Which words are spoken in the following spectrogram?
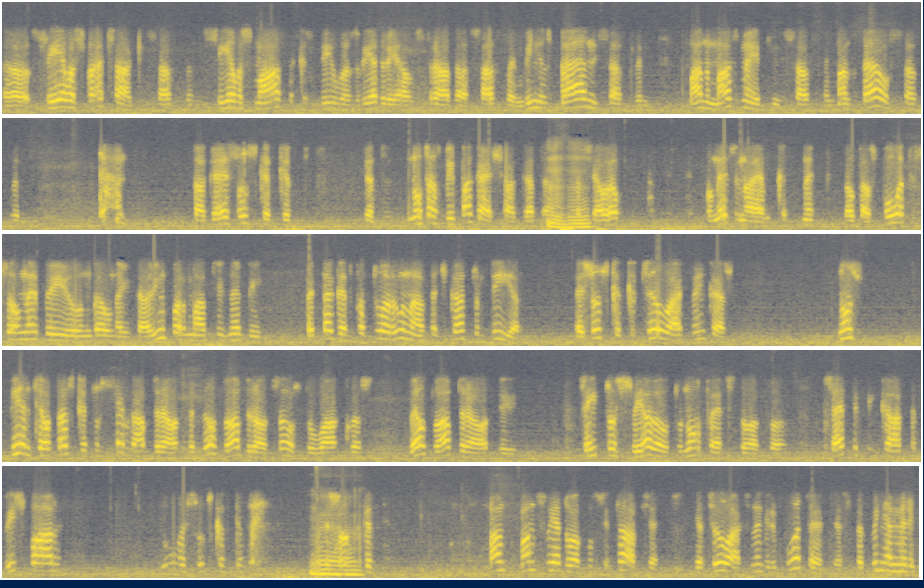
Uh, sievas vecāki saslima. Sievas māsa, kas dzīvo Zviedrijā un strādā, saslima. Viņas bērni saslima. Mana mazmeitiņa saslima. Mans dēls saslima. Tā kā es uzskatu, ka, ka nu, tas bija pagājušā gadā. Mm. -hmm. Tas jau vēl vēl nezinājām, ka ne, vēl tās potes vēl nebija un vēl ne, tā informācija nebija. Bet tagad par to runā taču katru dienu. Es uzskatu, ka cilvēki vienkārši. Nu, viens jau tas, ka tu sevi apdraudi, bet vēl tu apdraudi savus tuvākos, vēl tu apdraudi citus, ja vēl tu nopērci to, to certifikātu. Vispār nu, es uzskatu, ka, es uzskatu, man, mans viedoklis ir tāds, ja, ja cilvēks negrib potēties, tad viņam ir,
